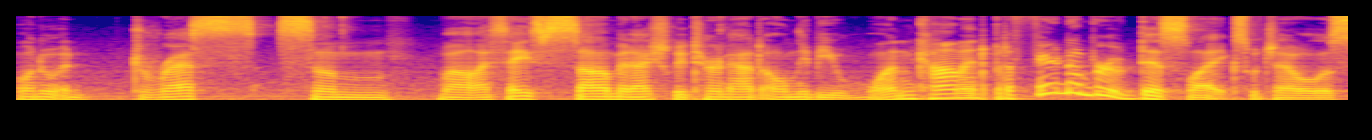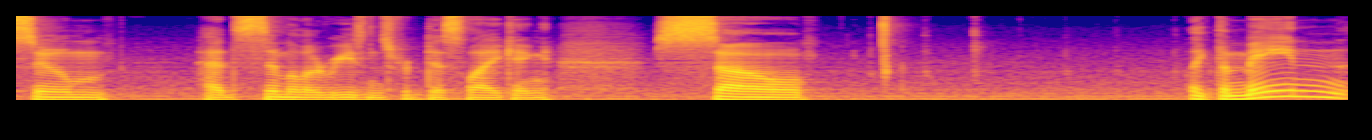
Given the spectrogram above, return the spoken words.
want to address some, well, I say some, it actually turned out to only be one comment, but a fair number of dislikes, which I will assume had similar reasons for disliking. So, like, the main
